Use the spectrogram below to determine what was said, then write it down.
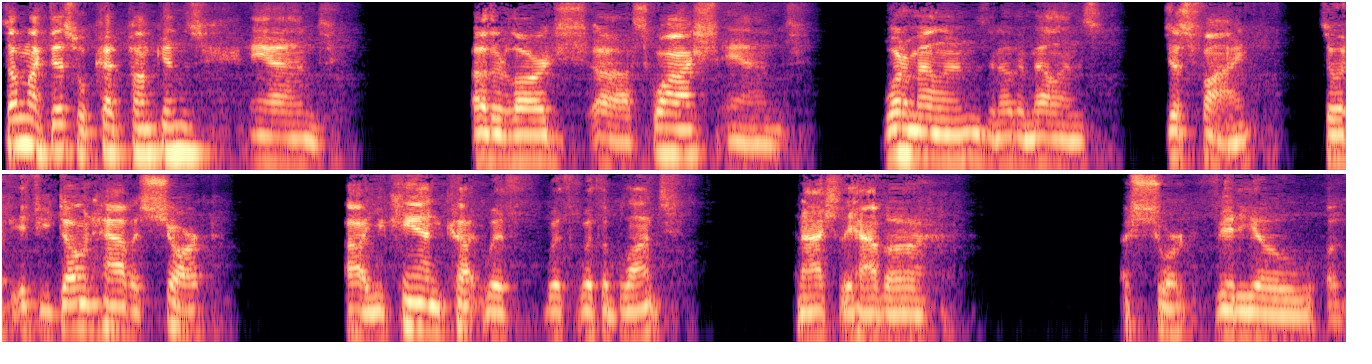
something like this will cut pumpkins and other large uh, squash and watermelons and other melons just fine. So if, if you don't have a sharp uh, you can cut with, with, with a blunt. And I actually have a, a short video of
